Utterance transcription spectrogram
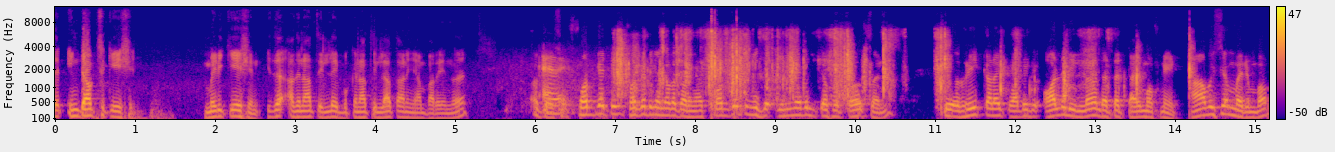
Then intoxication medication ഇത് അതിനകത്തില്ല ഈ ബുക്കിനകത്ത് ഇല്ലാത്തതാണ് ഞാൻ പറയുന്നത്. ഓക്കെ ഫോർഗെറ്റിംഗ് ഫോർഗെറ്റിംഗ് എന്നോട് തുടങ്ങാം forgetting is the inability of a person to recollect what it already learn at the time of need ആവശ്യം വരുമ്പം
